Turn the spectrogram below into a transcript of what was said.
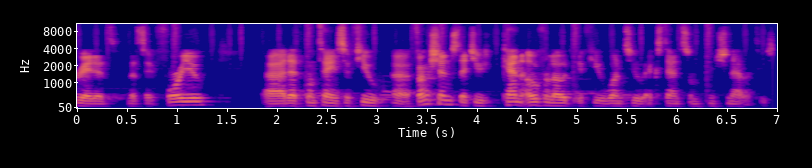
created, let's say, for you, uh, that contains a few uh, functions that you can overload if you want to extend some functionalities.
